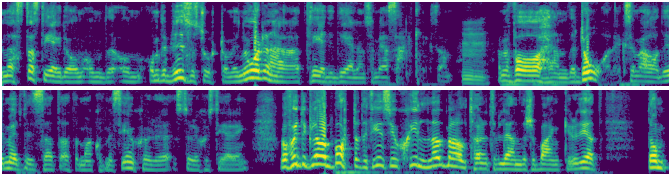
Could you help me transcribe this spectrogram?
nästa steg då om, om, det, om, om det blir så stort, om vi når den här tredjedelen som vi har sagt. Liksom. Mm. Ja, men vad händer då? Liksom? Ja, det är möjligtvis att, att man kommer se en större, större justering. Man får inte glömma bort att det finns en skillnad mellan alternative länders och banker och det är att de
